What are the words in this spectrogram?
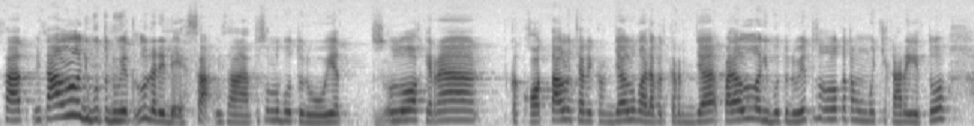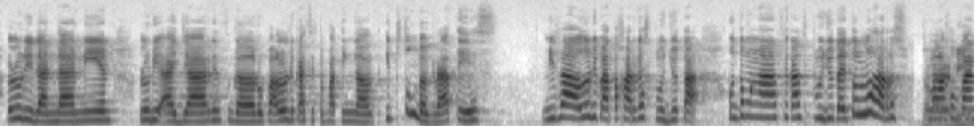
saat misalnya lu lagi butuh duit, lu dari desa misalnya, terus lu butuh duit, terus Hmm. lu akhirnya ke kota lu cari kerja lu nggak dapat kerja padahal lu lagi butuh duit terus lu ketemu mucikari itu lu didandanin lu diajarin segala rupa lu dikasih tempat tinggal itu tuh nggak gratis. Misal lu dipatok harga 10 juta untuk menghasilkan 10 juta itu lu harus Melayani, melakukan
